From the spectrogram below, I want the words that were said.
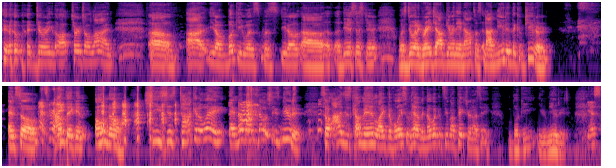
during the church online, um, I, you know, Bookie was was you know uh, a dear sister was doing a great job giving the announcements, and I muted the computer. And so right. I'm thinking, oh no, she's just talking away, and nobody knows she's muted. So I just come in like the voice from heaven. No one can see my picture, and I say, Bookie, you're muted. Yes.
